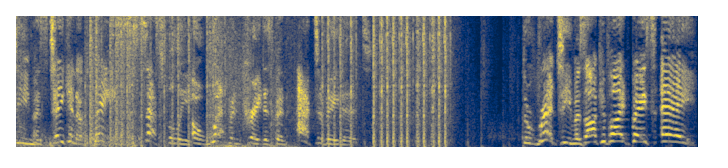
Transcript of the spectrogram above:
Team has taken a base successfully. A weapon crate has been activated. The red team has occupied base A.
